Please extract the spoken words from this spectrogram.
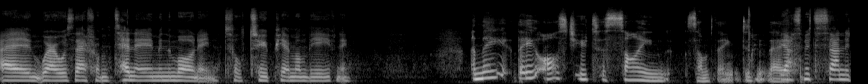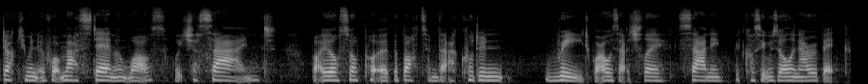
um, where I was there from 10 a.m. in the morning till 2 p.m. on the evening. and they they asked you to sign something, didn't they? They asked me to sign a document of what my statement was, which I signed. But I also put at the bottom that I couldn't read what I was actually signing because it was all in Arabic.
